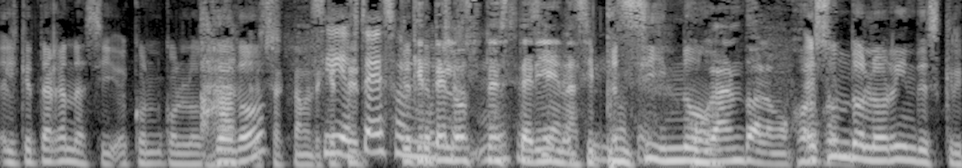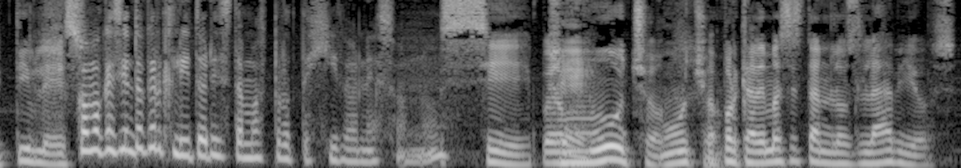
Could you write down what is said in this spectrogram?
el que te hagan así, con, con los Ajá, dedos. Exactamente. Sí, que te, ustedes son que te los sensibles, así, sí, pum. Sí, no. jugando a lo mejor. Es un dolor indescriptible. Es, Como que siento que el clítoris está más protegido en eso, ¿no? Sí, pero Sí, mucho, mucho. Porque además están los labios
